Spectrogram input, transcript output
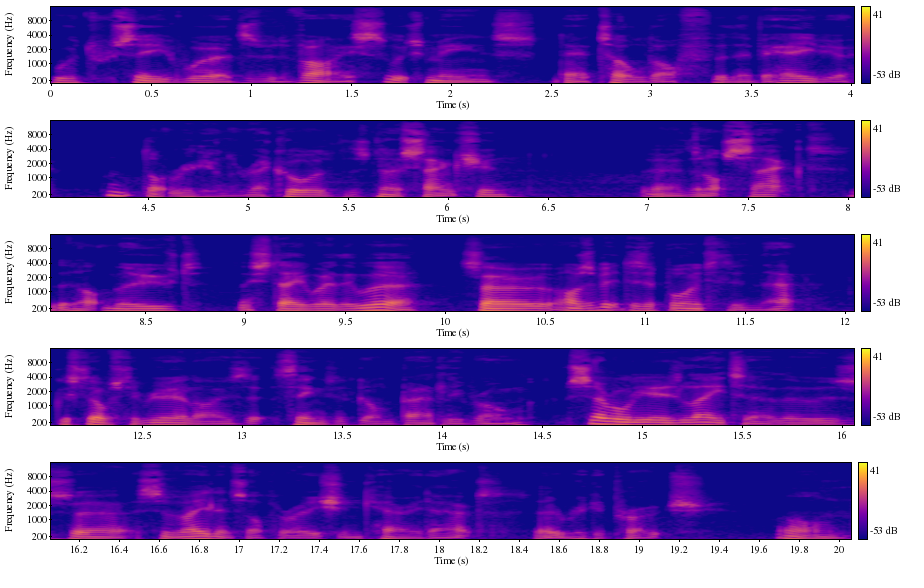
would receive words of advice, which means they're told off for their behaviour. Not really on the record, there's no sanction, uh, they're not sacked, they're not moved, they stay where they were. So I was a bit disappointed in that because they obviously realised that things had gone badly wrong. Several years later, there was a surveillance operation carried out at Rigg Approach on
